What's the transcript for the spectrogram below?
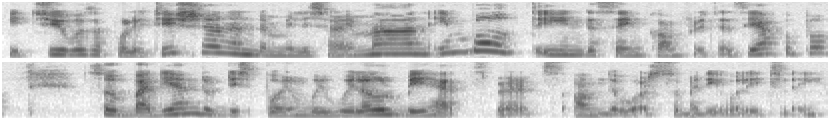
He too was a politician and a military man involved in the same conflict as Jacopo, so by the end of this poem we will all be experts on the wars of medieval Italy.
